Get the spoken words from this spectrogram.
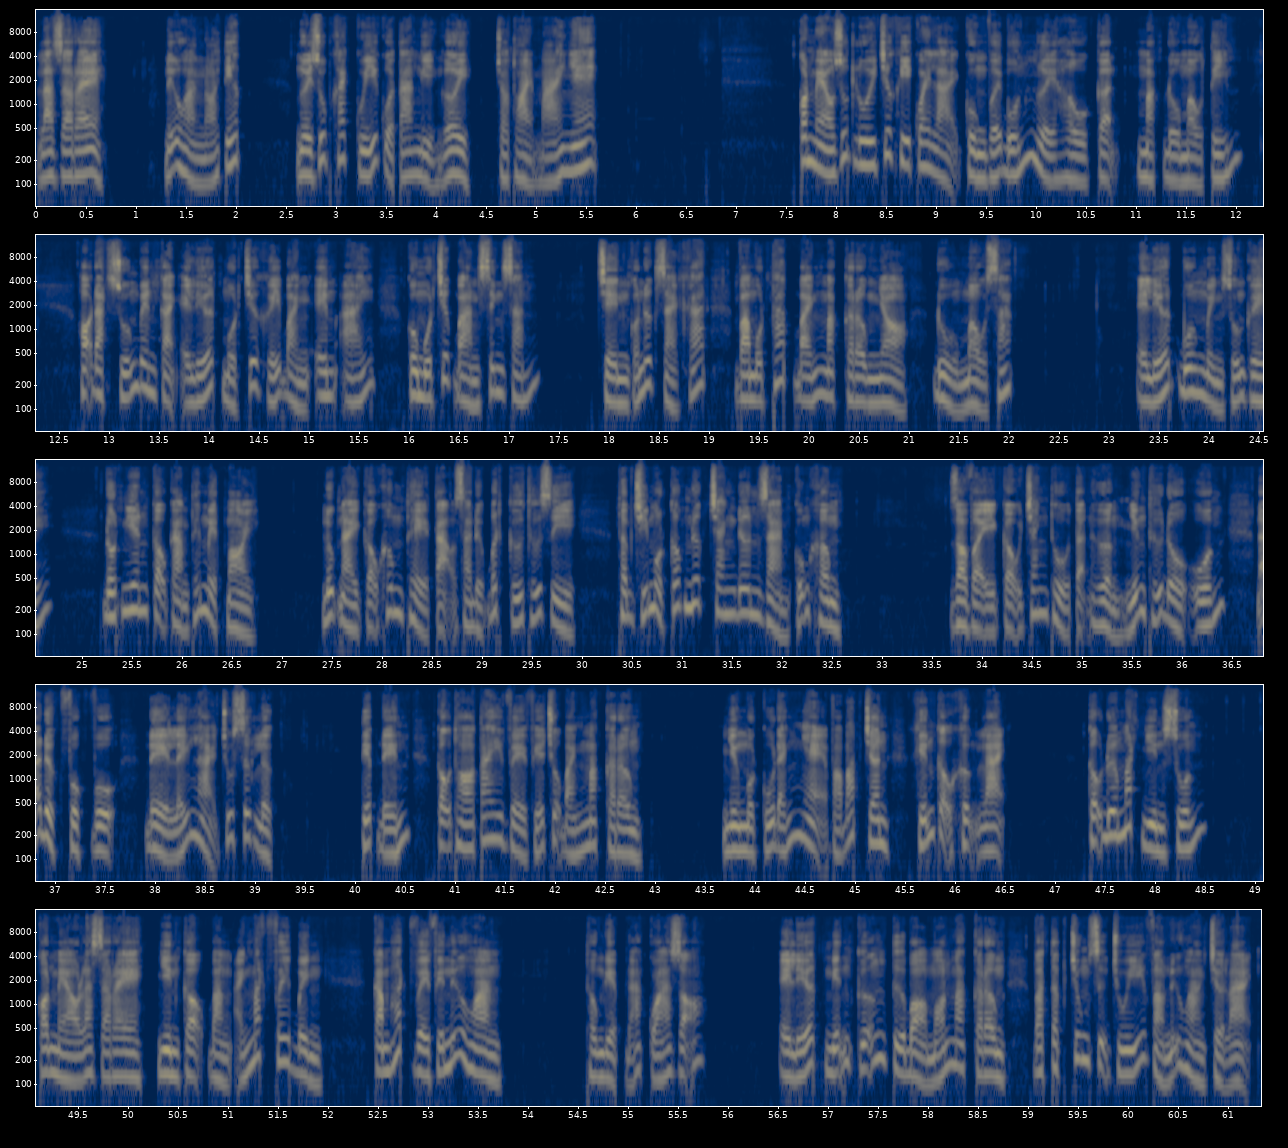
Lazare, nữ hoàng nói tiếp, người giúp khách quý của ta nghỉ ngơi, cho thoải mái nhé. Con mèo rút lui trước khi quay lại cùng với bốn người hầu cận mặc đồ màu tím. Họ đặt xuống bên cạnh Elliot một chiếc ghế bành êm ái cùng một chiếc bàn xinh xắn. Trên có nước giải khát và một tháp bánh macaron nhỏ đủ màu sắc. Elliot buông mình xuống ghế. Đột nhiên cậu cảm thấy mệt mỏi. Lúc này cậu không thể tạo ra được bất cứ thứ gì, thậm chí một cốc nước chanh đơn giản cũng không. Do vậy, cậu tranh thủ tận hưởng những thứ đồ uống đã được phục vụ để lấy lại chút sức lực. Tiếp đến, cậu thò tay về phía chỗ bánh macaron. Nhưng một cú đánh nhẹ vào bắp chân khiến cậu khựng lại. Cậu đưa mắt nhìn xuống. Con mèo Lazare nhìn cậu bằng ánh mắt phê bình, cầm hất về phía nữ hoàng. Thông điệp đã quá rõ. Elliot miễn cưỡng từ bỏ món macaron và tập trung sự chú ý vào nữ hoàng trở lại.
